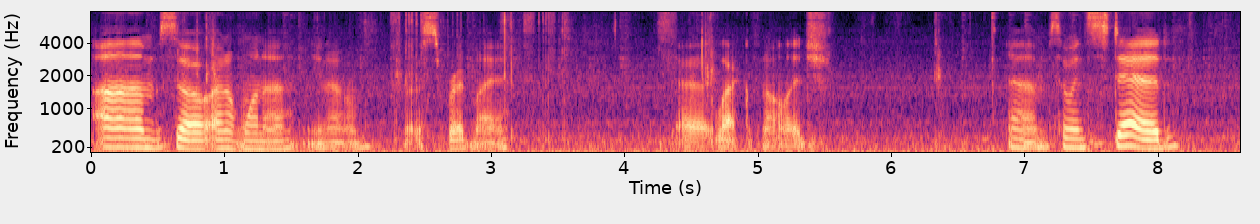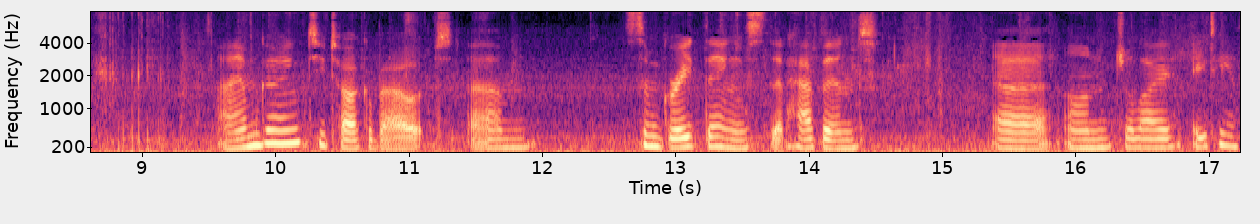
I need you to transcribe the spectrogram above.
Um, so I don't want to, you know, try to spread my uh, lack of knowledge. Um, so instead, I'm going to talk about um, some great things that happened uh, on July 18th.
